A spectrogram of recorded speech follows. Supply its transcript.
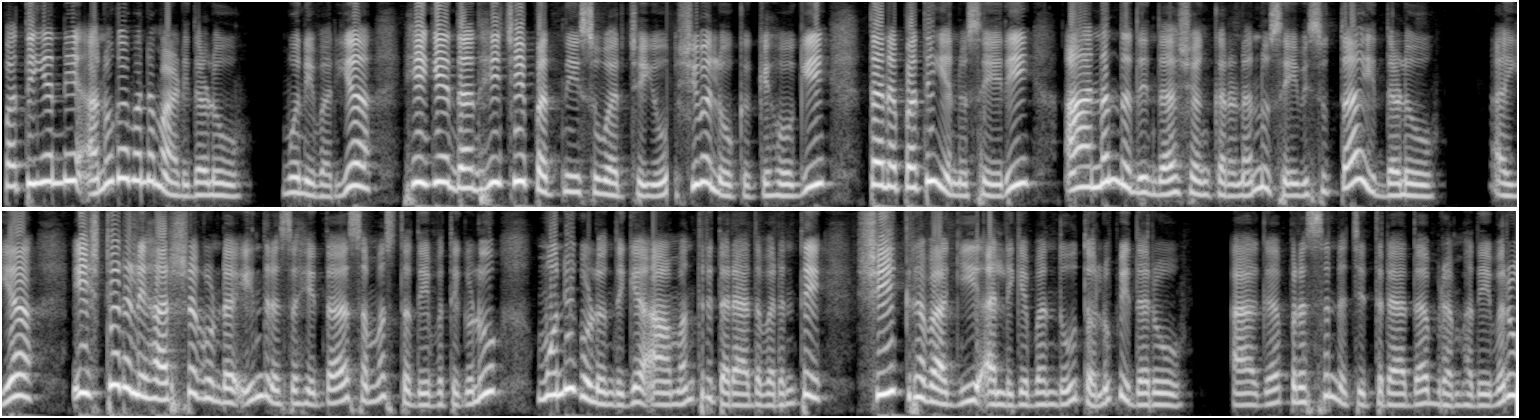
ಪತಿಯನ್ನೇ ಅನುಗಮನ ಮಾಡಿದಳು. ಮುನಿವರ್ಯ, ಹೀಗೆ ದಧೀಚಿ ಪತ್ನಿ ಸುವರ್ಚೆಯು ಶಿವಲೋಕಕ್ಕೆ ಹೋಗಿ ತನ್ನ ಪತಿಯನ್ನು ಸೇರಿ ಆನಂದದಿಂದ ಶಂಕರನನ್ನು ಸೇವಿಸುತ್ತಾ ಇದ್ದಳು. ಅಯ್ಯ, ಇಷ್ಟರಲ್ಲಿ ಹರ್ಷಗೊಂಡ ಇಂದ್ರ ಸಹಿತ ಸಮಸ್ತ ದೇವತೆಗಳು ಮುನಿಗಳೊಂದಿಗೆ ಆಮಂತ್ರಿತರಾದವರಂತೆ ಶೀಘ್ರವಾಗಿ ಅಲ್ಲಿಗೆ ಬಂದು ತಲುಪಿದರು. ಆಗ ಪ್ರಸನ್ನ ಚಿತ್ತರಾದ ಬ್ರಹ್ಮದೇವರು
